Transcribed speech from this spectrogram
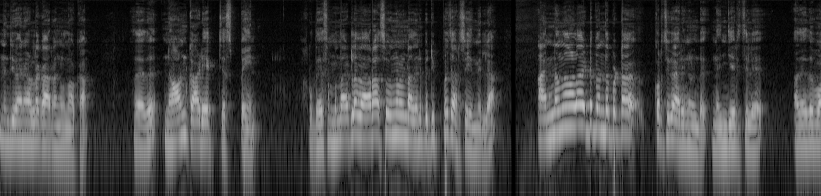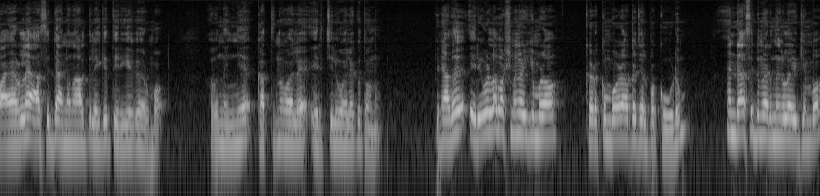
നെഞ്ചുവേദനകളുടെ കാരണങ്ങൾ നോക്കാം. അതായത് നോൺ കാർഡിയക് ചെസ്റ്റ് പെയിൻ ഹൃദയ സംബന്ധമായിട്ടുള്ള വേറെ അസുഖങ്ങളുണ്ട് അതിനെപ്പറ്റി ഇപ്പോൾ ചർച്ച ചെയ്യുന്നില്ല. അന്നനാളായിട്ട് ബന്ധപ്പെട്ട കുറച്ച് കാര്യങ്ങളുണ്ട്. നെഞ്ചരിച്ചിൽ അതായത് വയറിലെ ആസിഡ് അന്നനാളത്തിലേക്ക് തിരികെ കയറുമ്പോൾ അപ്പോൾ നെഞ്ച് കത്തുന്ന പോലെ എരിച്ചിൽ പോലെയൊക്കെ തോന്നും. പിന്നെ അത് എരിവുള്ള ഭക്ഷണം കഴിക്കുമ്പോഴോ കിടക്കുമ്പോഴോ ഒക്കെ ചിലപ്പോൾ കൂടും. ആന്റാസിഡ് മരുന്നുകൾ കഴിക്കുമ്പോൾ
